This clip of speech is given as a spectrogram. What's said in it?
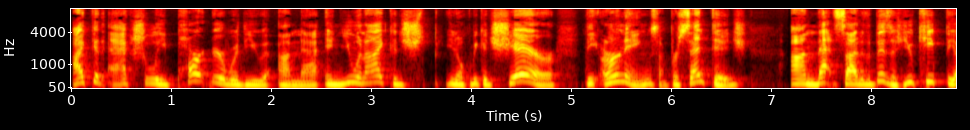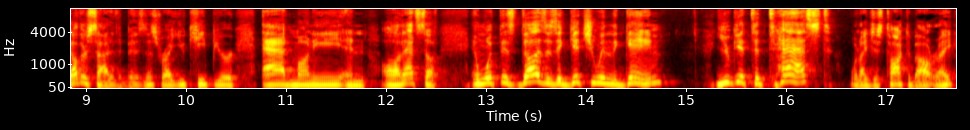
I could actually partner with you on that and you and I could sh- you know, we could share the earnings, a percentage on that side of the business. You keep the other side of the business, right? You keep your ad money and all that stuff. And what this does is it gets you in the game you get to test what I just talked about, right?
